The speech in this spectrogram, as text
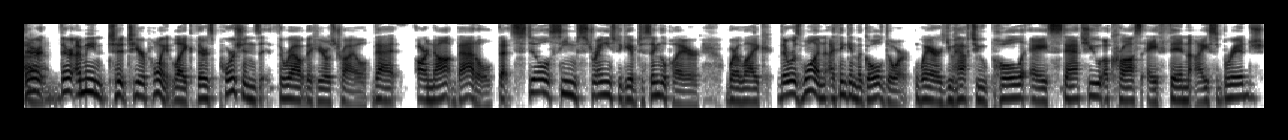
There, Uh, there. I mean, to to your point, like there's portions throughout the hero's trial that are not battle that still seem strange to give to single player. Where like there was one, I think, in the gold door where you have to pull a statue across a thin ice bridge,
